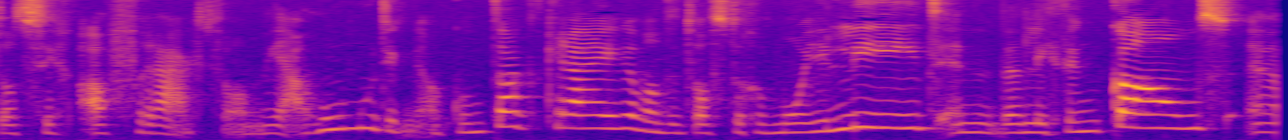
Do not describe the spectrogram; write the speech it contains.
dat zich afvraagt van ja, hoe moet ik nou contact krijgen? Want het was toch een mooie lied en er ligt een kans. Uh,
